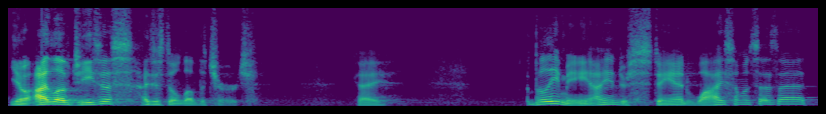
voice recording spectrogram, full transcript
you know, I love Jesus, I just don't love the church. Okay? Believe me, I understand why someone says that,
